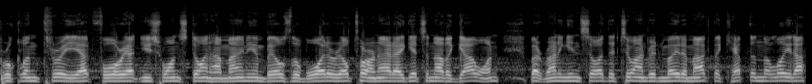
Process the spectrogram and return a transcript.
Brooklyn three out, four out. New Swanstein. Harmonium Bells the wider. El Toronado gets another go on. But running inside the 200 metre mark, the captain, the leader.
